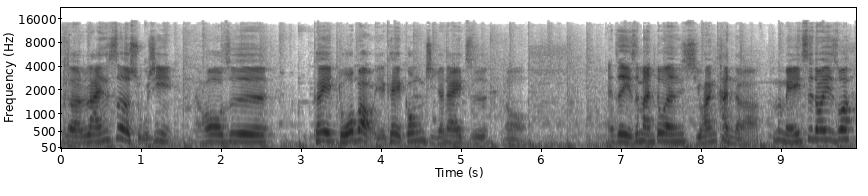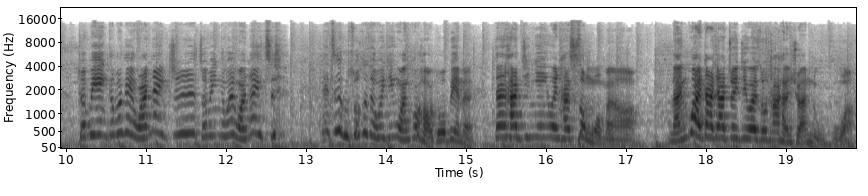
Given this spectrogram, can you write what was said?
这个蓝色属性，然后是可以夺宝，也可以攻击的那一只哦。那这也是蛮多人喜欢看的啊。那么每一次都一直说，泽平可不可以玩那一只？泽平可不可以玩那一只？那只我说真的，我已经玩过好多遍了。但是他今天因为他送我们啊，难怪大家最近会说他很喜欢鲁夫啊，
